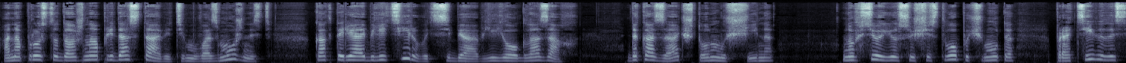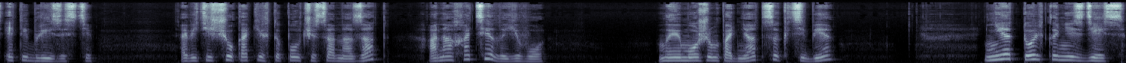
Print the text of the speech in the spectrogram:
она просто должна предоставить ему возможность как-то реабилитировать себя в ее глазах, доказать, что он мужчина. Но все ее существо почему-то противилось этой близости. А ведь еще каких-то полчаса назад она хотела его. «Мы можем подняться к тебе?» «Нет, только не здесь».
